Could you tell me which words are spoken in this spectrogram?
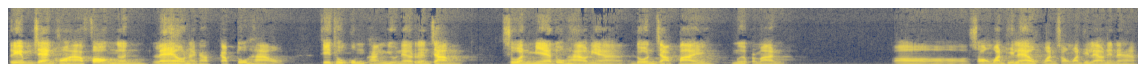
เตรียมแจ้งข้อหาฟอกเงินแล้วนะครับกับตู้ห่าวที่ถูกคุมขังอยู่ในเรือนจำ ส่วนเมียตู้ห่าวเนี่ยโดนจับไปเมื่อประมาณออสองวันที่แล้ววันสองวันที่แล้วเนี่ยนะครับ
